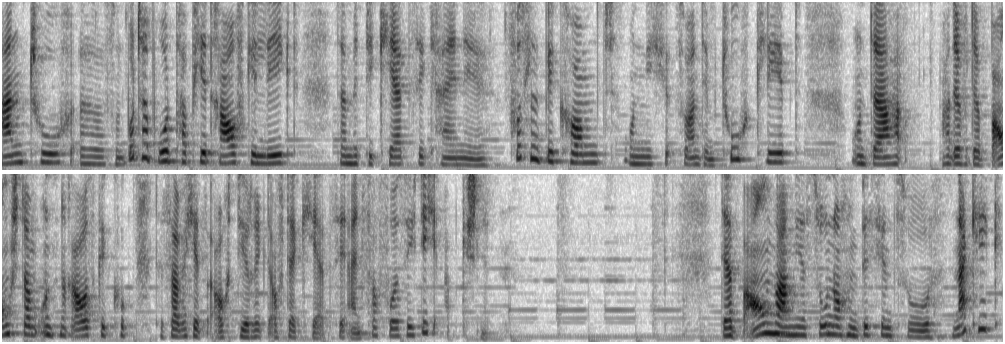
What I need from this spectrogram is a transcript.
Handtuch äh, so ein Butterbrotpapier draufgelegt, damit die Kerze keine Fussel bekommt und nicht so an dem Tuch klebt. Und da hat ja der Baumstamm unten rausgeguckt. Das habe ich jetzt auch direkt auf der Kerze einfach vorsichtig abgeschnitten. Der Baum war mir so noch ein bisschen zu nackig.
